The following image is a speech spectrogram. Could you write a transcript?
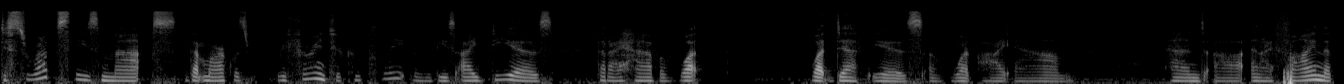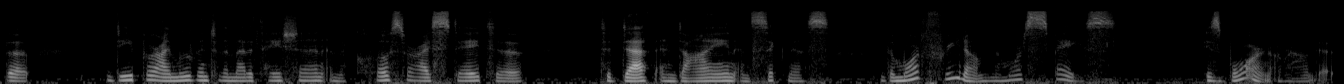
disrupts these maps that Mark was referring to completely. These ideas that I have of what what death is, of what I am, and uh, and I find that the deeper I move into the meditation and the closer I stay to to death and dying and sickness, the more freedom, the more space is born around it.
